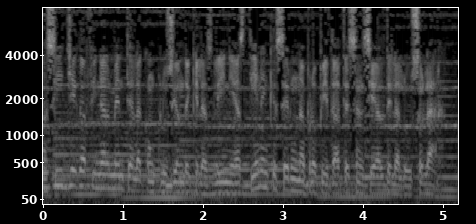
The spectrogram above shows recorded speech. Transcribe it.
Así llega finalmente a la conclusión de que las líneas tienen que ser una propiedad esencial de la luz solar.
